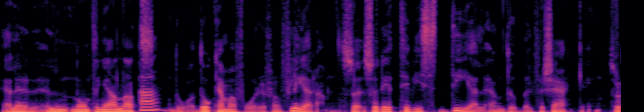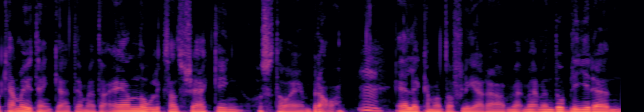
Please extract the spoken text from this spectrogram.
eller, eller någonting annat, Ja. då, då kan man få det från flera. Så, så det är till viss del en dubbelförsäkring. Så då kan man ju tänka att ja, jag tar en olycksfallsförsäkring och så tar jag en bra. Mm. Eller kan man ta flera, men, men, men då blir det,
